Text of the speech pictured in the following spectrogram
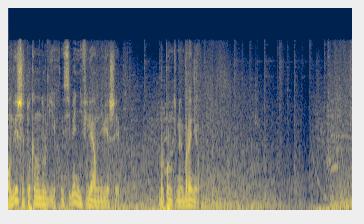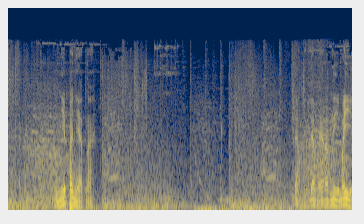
Он вешает только на других. На себя нифига он не вешает. Дополнительную броню. Непонятно. Давай, давай, родные мои.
